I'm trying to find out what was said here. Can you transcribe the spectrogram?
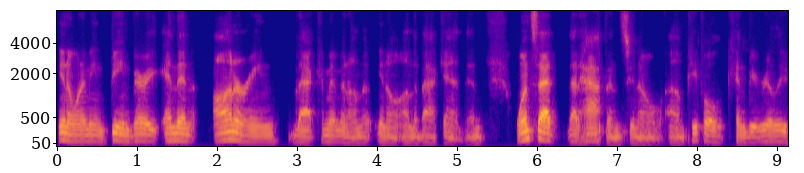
you know what I mean, being very and then honoring that commitment on the you know on the back end. And once that that happens you know um, people can be really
